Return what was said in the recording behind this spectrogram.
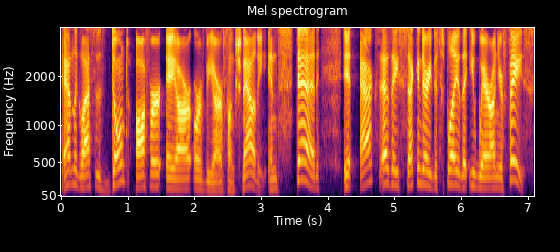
and the glasses don't offer AR or VR functionality. Instead, it acts as a secondary display that you wear on your face,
